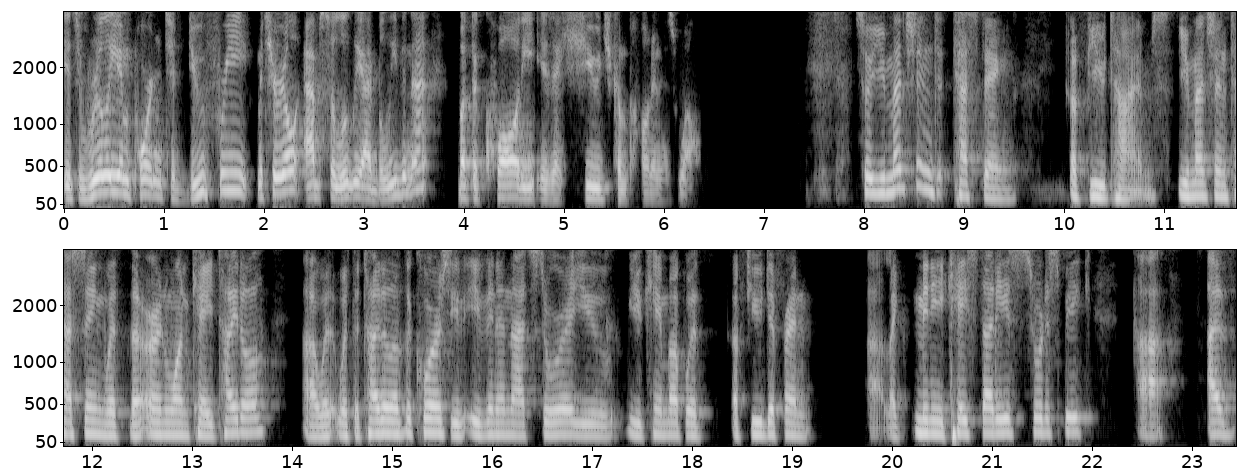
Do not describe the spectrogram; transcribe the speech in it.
it's really important to do free material. Absolutely, I believe in that. But the quality is a huge component as well. So you mentioned testing a few times. You mentioned testing with the Earn 1K title, uh, with, with the title of the course. Even in that story, you you came up with a few different uh, like mini case studies, so to speak. Uh, I've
